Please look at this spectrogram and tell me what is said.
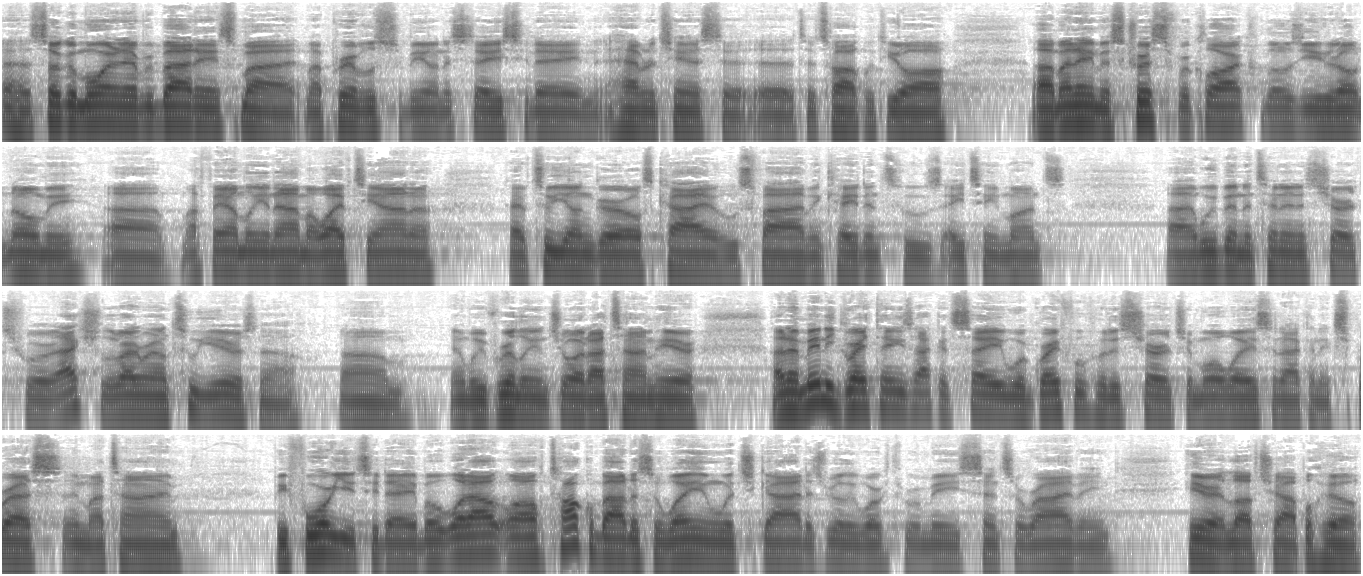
uh, so, good morning, everybody. It's my, my privilege to be on the stage today and having a chance to, uh, to talk with you all. Uh, my name is Christopher Clark, for those of you who don't know me. Uh, my family and I, my wife Tiana, have two young girls, Kaya, who's five, and Cadence, who's 18 months. Uh, we've been attending this church for actually right around two years now, um, and we've really enjoyed our time here. And there are many great things I could say. We're grateful for this church in more ways than I can express in my time before you today. But what I'll, I'll, talk about is the way in which God has really worked through me since arriving here at Love Chapel Hill.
